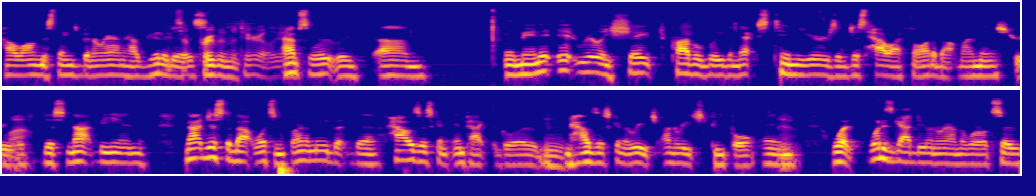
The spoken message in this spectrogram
how long this thing's been around, how good it it's is. a proven material. Yeah. Absolutely. Um, and man, it, it really shaped probably the next 10 years of just how I thought about my ministry. Wow. Just not being, not just about what's in front of me, but the how is this going to impact the globe mm. and how is this going to reach unreached people and yeah what what is God doing around the world? So,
